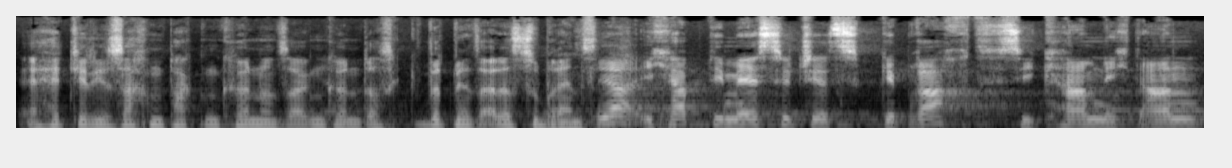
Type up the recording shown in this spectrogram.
Er hätte ja die Sachen packen können und sagen können, das wird mir jetzt alles zu brenzlig. Ja, ich habe die Message jetzt gebracht, sie kam nicht an,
